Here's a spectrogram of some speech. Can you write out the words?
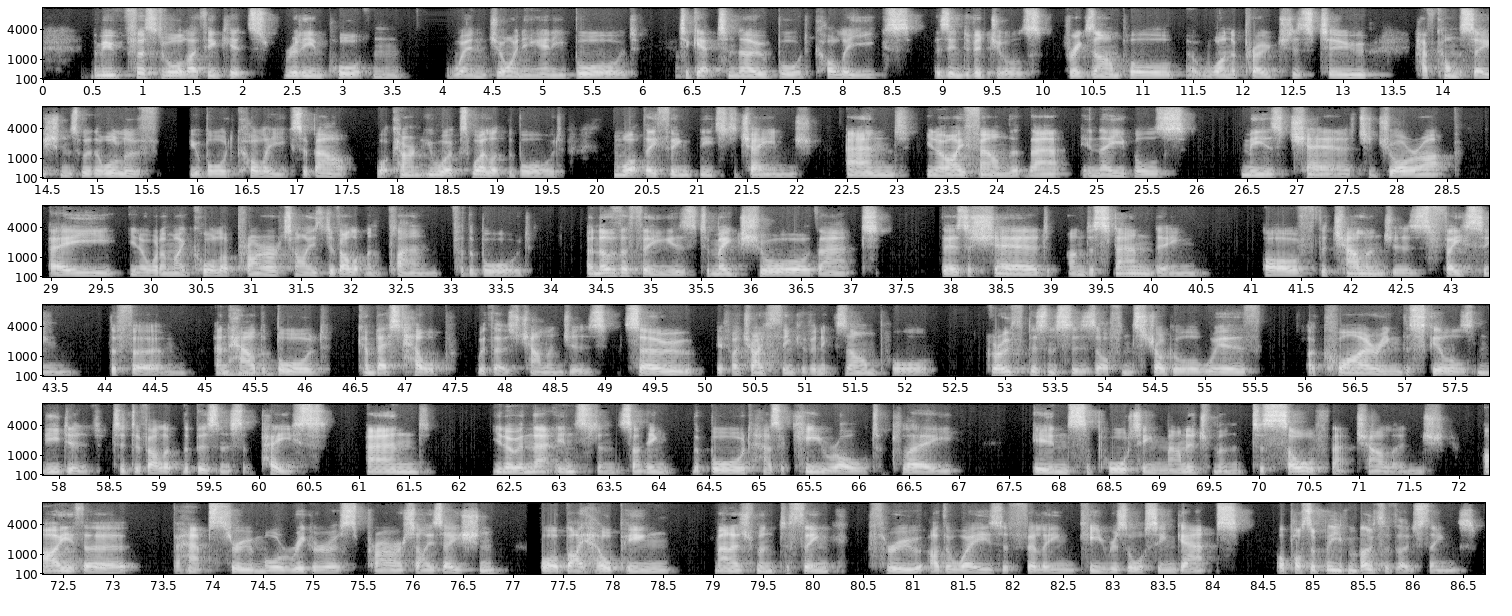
I mean, first of all, I think it's really important when joining any board to get to know board colleagues as individuals. For example, uh, one approach is to have conversations with all of your board colleagues about what currently works well at the board and what they think needs to change. And, you know, I found that that enables me as chair to draw up a, you know, what I might call a prioritized development plan for the board. Another thing is to make sure that there's a shared understanding of the challenges facing the firm and mm-hmm. how the board can best help with those challenges. So, if I try to think of an example, growth businesses often struggle with acquiring the skills needed to develop the business at pace. And, you know, in that instance, I think the board has a key role to play in supporting management to solve that challenge, either perhaps through more rigorous prioritization or by helping management to think through other ways of filling key resourcing gaps, or possibly even both of those things.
